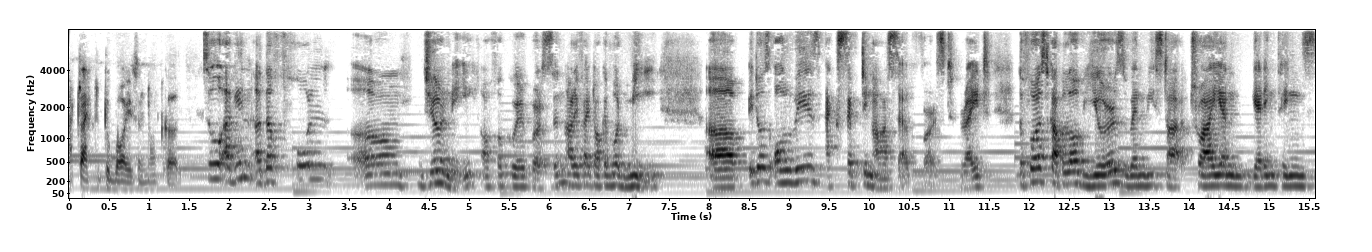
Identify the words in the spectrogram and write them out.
attracted to boys and not girls? So again, uh, the whole um, journey of a queer person, or if I talk about me, uh, it was always accepting ourselves first, right? The first couple of years when we start try and getting things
